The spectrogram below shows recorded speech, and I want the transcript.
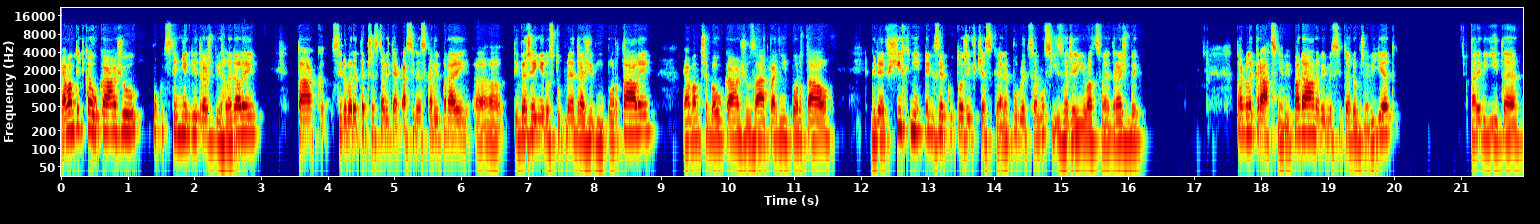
Já vám teďka ukážu, pokud jste někdy dražby hledali, tak si dovedete představit, jak asi dneska vypadají uh, ty veřejně dostupné dražební portály. Já vám třeba ukážu základní portál, kde všichni exekutoři v České republice musí zveřejňovat své dražby. Takhle krásně vypadá, nevím, jestli to je dobře vidět. Tady vidíte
